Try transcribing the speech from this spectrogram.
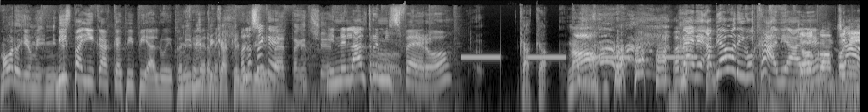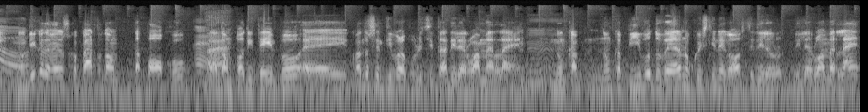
Ma guarda che io mi... mi Bippagli cacca e pipì a lui perché Mi bippi veramente. cacca e Ma lo sai che Aspetta che in- nell'altro Ok. emisfero Cacca. No! Va bene, abbiamo dei vocali, Ale. Ciao company, Ciao. non dico di averlo scoperto da, un- da poco, Eh. ma da un po' di tempo, e quando sentivo la pubblicità di Leroy Merlin Mm. non, cap- non capivo dove erano questi negozi di, Leroy- di Leroy Merlin,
